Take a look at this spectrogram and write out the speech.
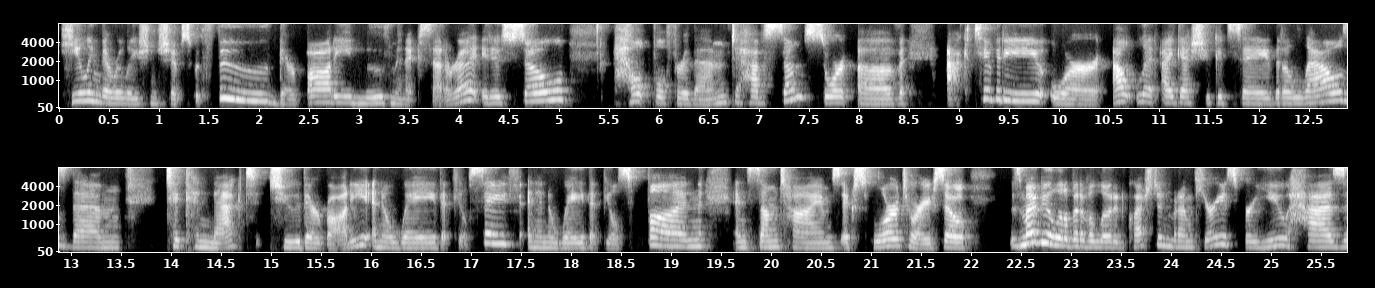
healing their relationships with food, their body, movement, etc. It is so helpful for them to have some sort of activity or outlet, I guess you could say, that allows them to connect to their body in a way that feels safe and in a way that feels fun and sometimes exploratory. So, this might be a little bit of a loaded question, but I'm curious for you has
